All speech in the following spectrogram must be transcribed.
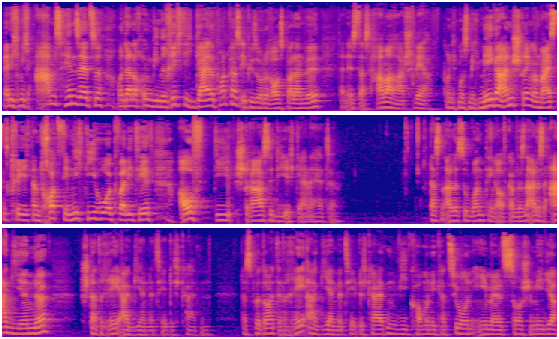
Wenn ich mich abends hinsetze und dann noch irgendwie eine richtig geile Podcast-Episode rausballern will, dann ist das hammerhart schwer. Und ich muss mich mega anstrengen und meistens kriege ich dann trotzdem nicht die hohe Qualität auf die Straße, die ich gerne hätte. Das sind alles so One-Thing-Aufgaben. Das sind alles agierende statt reagierende Tätigkeiten. Das bedeutet reagierende Tätigkeiten wie Kommunikation, E-Mails, Social Media,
